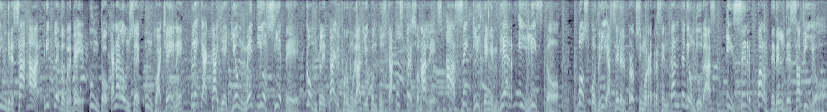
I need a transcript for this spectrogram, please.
Ingresa a www.canal11.hn, pleca calle-medio 7. Completa el formulario con tus datos personales. Hace clic en enviar y listo. Vos podrías ser el próximo representante de Honduras y ser parte del desafío.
